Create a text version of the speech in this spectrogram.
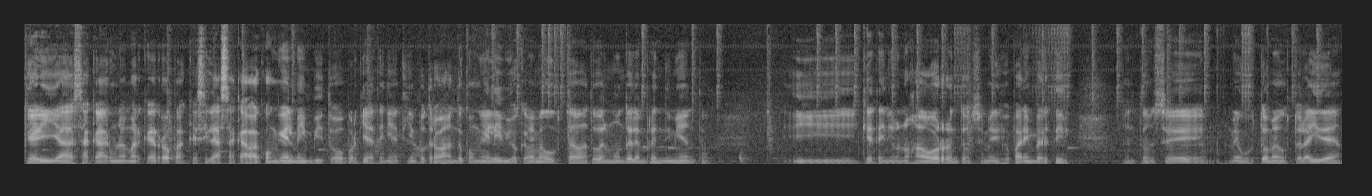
quería sacar una marca de ropa, que si la sacaba con él, me invitó porque ya tenía tiempo trabajando con él y vio que me gustaba todo el mundo del emprendimiento y que tenía unos ahorros, entonces me dijo para invertir. Entonces me gustó, me gustó la idea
